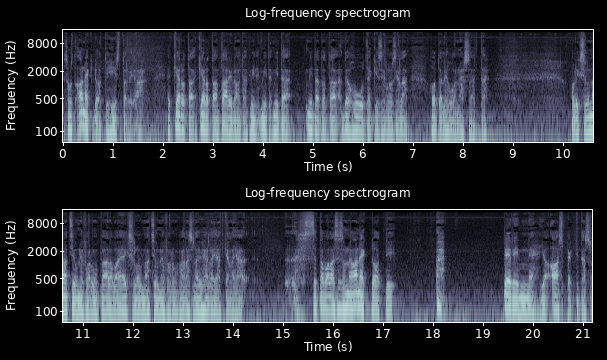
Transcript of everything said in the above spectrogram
semmoista anekdoottihistoriaa. Että kerrotaan, kerrotaan tarinoita, että mit, mitä, mitä mitä tota The Who teki silloin siellä hotellihuoneessa, että oliko sillä natsiuniformu päällä vai eikö sillä ollut natsiuniformu päällä sillä yhdellä jätkällä ja äh, se tavallaan se semmoinen anekdootti äh, perinne ja aspekti tässä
